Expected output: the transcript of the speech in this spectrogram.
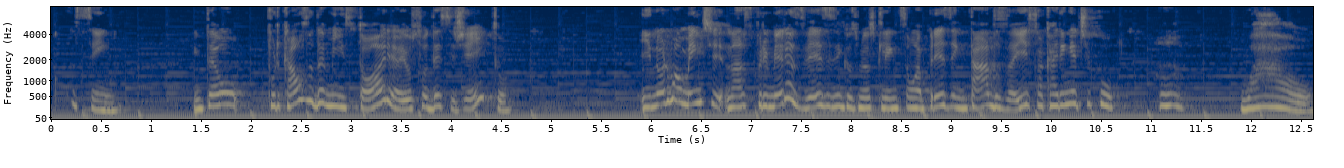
Como assim? Então, por causa da minha história, eu sou desse jeito? E normalmente, nas primeiras vezes em que os meus clientes são apresentados a isso, a carinha é tipo, oh, uau,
